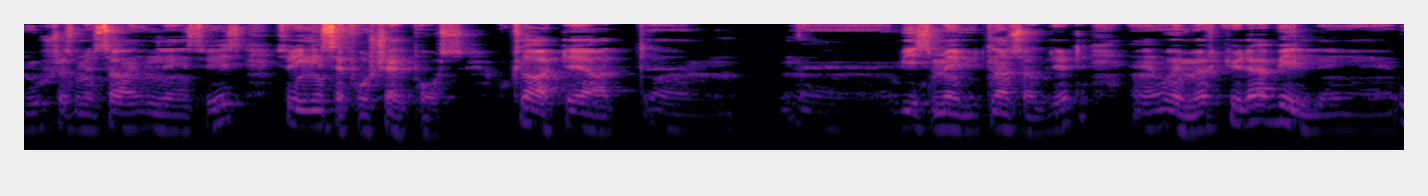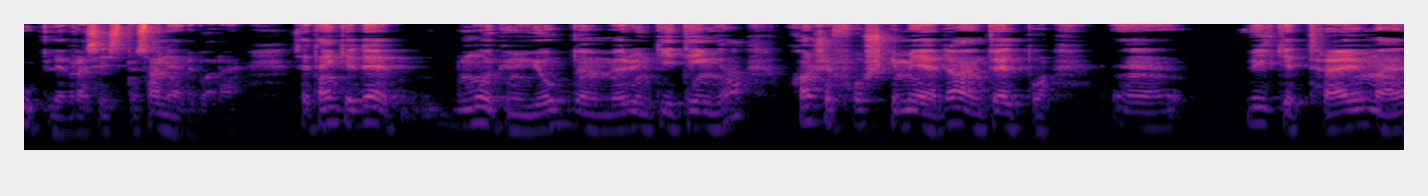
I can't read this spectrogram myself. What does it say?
i Oslo, som jeg sa innledningsvis, så er det ingen som ser forskjell på oss. Og klart det at eh, vi som er utenlandsadoptert eh, og er mørkhuda, vil eh, oppleve rasisme. Sånn er det bare. Så jeg tenker det, du må kunne jobbe med rundt de tinga, kanskje forske mer da eventuelt på eh, hvilke traumer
